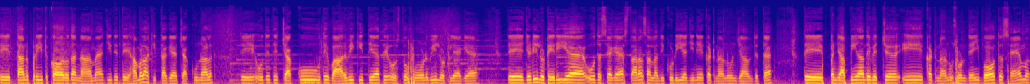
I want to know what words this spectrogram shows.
ਤੇ ਤਨਪ੍ਰੀਤ ਕੌਰ ਉਹਦਾ ਨਾਮ ਹੈ ਜਿਹਦੇ ਤੇ ਹਮਲਾ ਕੀਤਾ ਗਿਆ ਚਾਕੂ ਨਾਲ। ਤੇ ਉਹਦੇ ਤੇ ਚਾਕੂ ਤੇ ਵਾਰ ਵੀ ਕੀਤੇ ਆ ਤੇ ਉਸ ਤੋਂ ਫੋਨ ਵੀ ਲੁੱਟ ਲਿਆ ਗਿਆ ਹੈ। ਤੇ ਜਿਹੜੀ ਲੁਟੇਰੀ ਹੈ, ਉਹ ਦੱਸਿਆ ਗਿਆ ਹੈ 17 ਸਾਲਾਂ ਦੀ ਕੁੜੀ ਹੈ ਜਿਨੇ ਇਹ ਘਟਨਾ ਨੂੰ ਅੰਜਾਮ ਦਿੱਤਾ ਹੈ। ਤੇ ਪੰਜਾਬੀਆਂ ਦੇ ਵਿੱਚ ਇਹ ਘਟਨਾ ਨੂੰ ਸੁਣਦਿਆਂ ਹੀ ਬਹੁਤ ਸਹਿਮ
